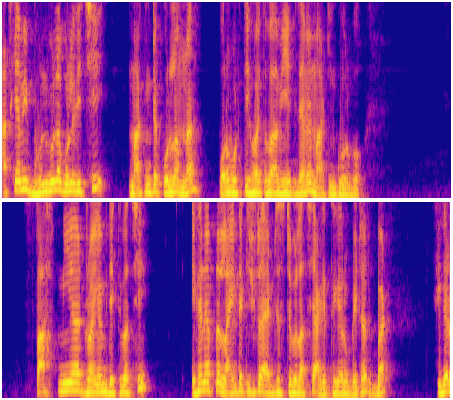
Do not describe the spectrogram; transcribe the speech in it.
আজকে আমি ভুলগুলো বলে দিচ্ছি মার্কিংটা করলাম না। পরবর্তী হয়তো বা আমি এক্সামে মার্কিং করব। ফাহমিয়া ড্রয়িং আমি দেখতে পাচ্ছি। এখানে আপনার লাইনটা কিছুটা অ্যাডজাস্টেবল আছে, আগের থেকে আরও বেটার বাট ফিগার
